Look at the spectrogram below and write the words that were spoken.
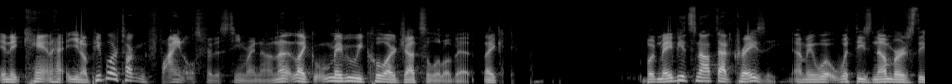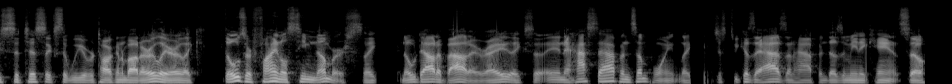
And it can't ha- you know people are talking finals for this team right now Not, like maybe we cool our jets a little bit like but maybe it's not that crazy. I mean w- with these numbers these statistics that we were talking about earlier like those are finals team numbers like no doubt about it right? Like so and it has to happen some point like just because it hasn't happened doesn't mean it can't. So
